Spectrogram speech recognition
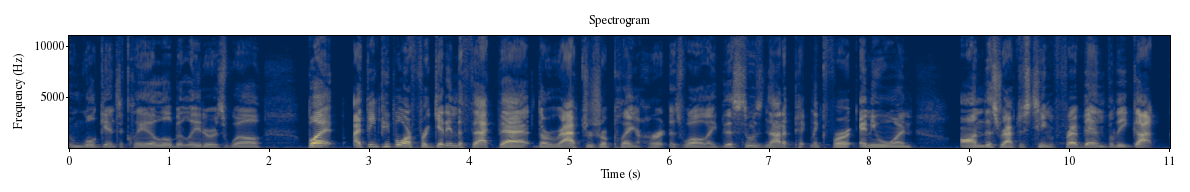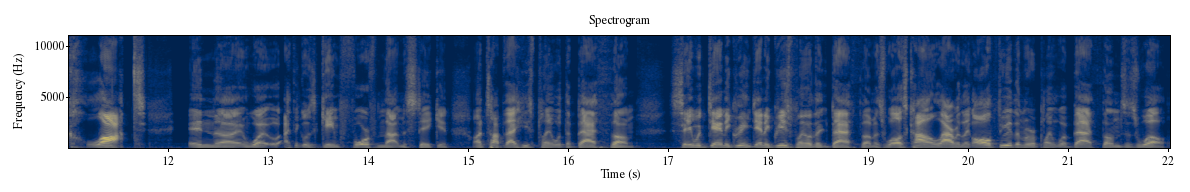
we'll get into Klay a little bit later as well. But I think people are forgetting the fact that the Raptors were playing hurt as well. Like this was not a picnic for anyone on this Raptors team. Fred Van VanVleet got clocked in, uh, in what I think it was Game Four, if I'm not mistaken. On top of that, he's playing with a bad thumb. Same with Danny Green. Danny Green's playing with a bad thumb, as well as Kyle Lowry. Like all three of them were playing with bad thumbs as well.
